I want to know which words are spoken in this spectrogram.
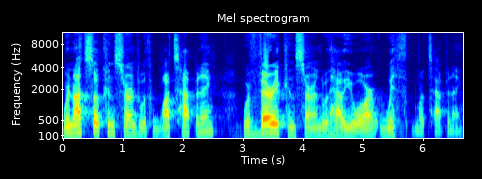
we're not so concerned with what's happening, we're very concerned with how you are with what's happening.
